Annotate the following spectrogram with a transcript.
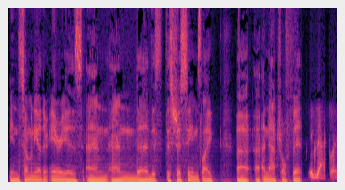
in so many other areas, and and uh, this this just seems like uh, a natural fit. Exactly.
